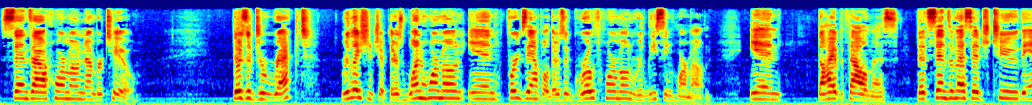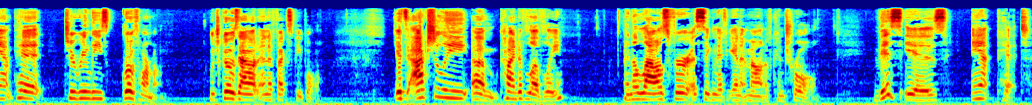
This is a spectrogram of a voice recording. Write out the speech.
sends out hormone number two. There's a direct relationship. There's one hormone in, for example, there's a growth hormone releasing hormone in the hypothalamus that sends a message to the ant pit to release growth hormone, which goes out and affects people. It's actually um, kind of lovely and allows for a significant amount of control. This is ant pit.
